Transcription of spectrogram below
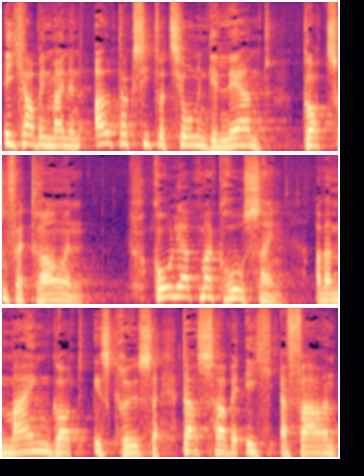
Ich habe in meinen Alltagssituationen gelernt, Gott zu vertrauen. Goliath mag groß sein, aber mein Gott ist größer. Das habe ich erfahren,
